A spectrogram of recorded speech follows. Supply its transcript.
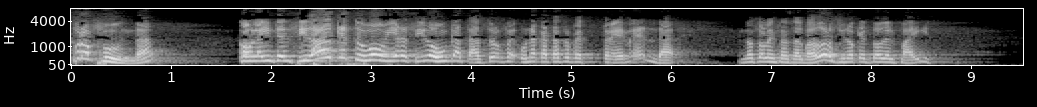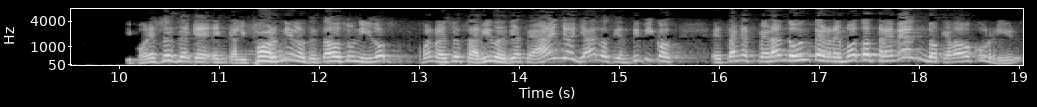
profunda, con la intensidad que tuvo hubiera sido un catástrofe, una catástrofe tremenda, no solo en San Salvador, sino que en todo el país. Y por eso es de que en California, en los Estados Unidos, bueno, eso es sabido desde hace años ya, los científicos están esperando un terremoto tremendo que va a ocurrir.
